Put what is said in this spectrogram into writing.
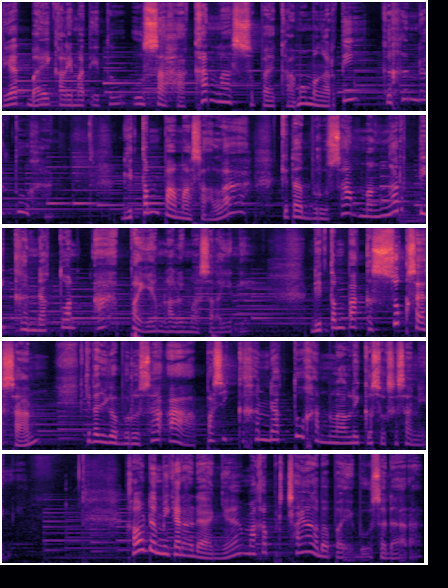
Lihat baik kalimat itu, usahakanlah supaya kamu mengerti kehendak Tuhan di tempat masalah, kita berusaha mengerti kehendak Tuhan apa yang melalui masalah ini. Di tempat kesuksesan, kita juga berusaha apa sih kehendak Tuhan melalui kesuksesan ini. Kalau demikian adanya, maka percayalah Bapak Ibu Saudara,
